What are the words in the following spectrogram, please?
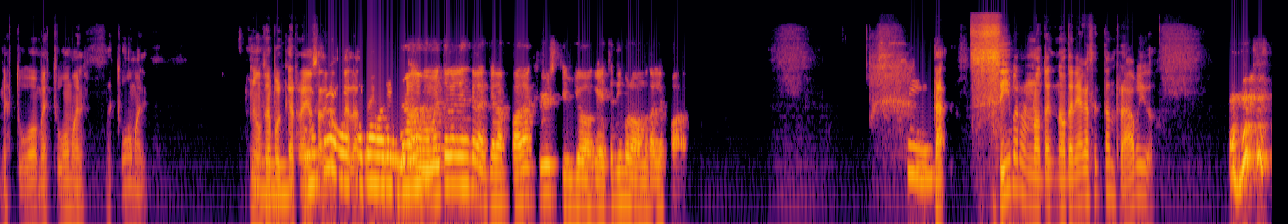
me estuvo, me estuvo mal, me estuvo mal. No sé por qué Mm, rayos sé, de la... Pero al momento que le dije que la, que la espada Kirsty, yo, que este tipo lo va a matar la espada. sí, Sí, pero no, te- no tenía que ser tan rápido.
